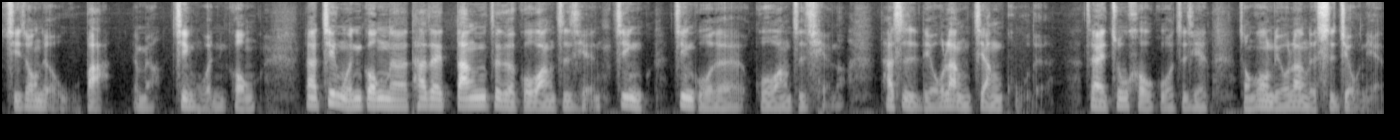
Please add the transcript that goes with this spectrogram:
其中的五霸有没有？晋文公。那晋文公呢？他在当这个国王之前，晋晋国的国王之前呢，他是流浪江湖的，在诸侯国之间总共流浪了十九年。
